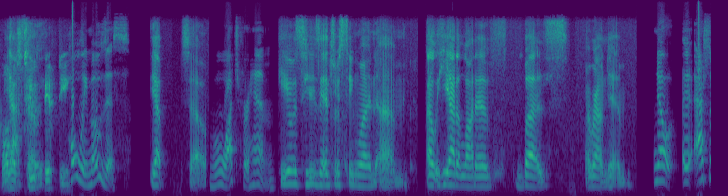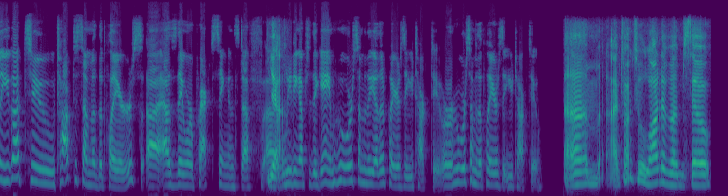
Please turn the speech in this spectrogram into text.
almost yeah, so, two fifty. Holy Moses! Yep. So we'll watch for him. He was he's an interesting one. Um, he had a lot of buzz around him. No, uh, Ashley, you got to talk to some of the players uh, as they were practicing and stuff uh, Yeah. leading up to the game. Who were some of the other players that you talked to, or who were some of the players that you talked to? Um, I've talked to a lot of them. So,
